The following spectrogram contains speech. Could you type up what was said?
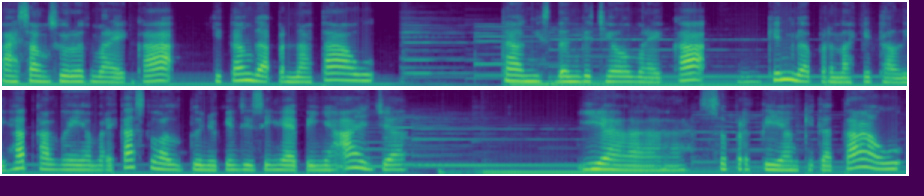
Pasang surut mereka kita nggak pernah tahu. Tangis dan kecewa mereka mungkin nggak pernah kita lihat karena ya mereka selalu tunjukin sisi happy-nya aja. Ya, seperti yang kita tahu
